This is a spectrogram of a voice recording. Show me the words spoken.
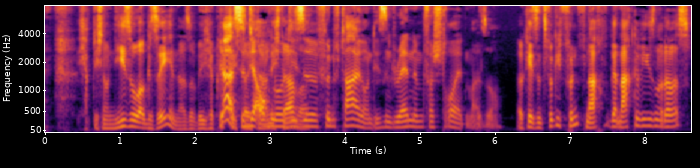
ich habe dich noch nie so gesehen, also bin ich ja glücklich, Ja, es sind ja auch nur diese fünf Tage und die sind random verstreut, mal so. Okay, sind es wirklich fünf nach, nachgewiesen oder was?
